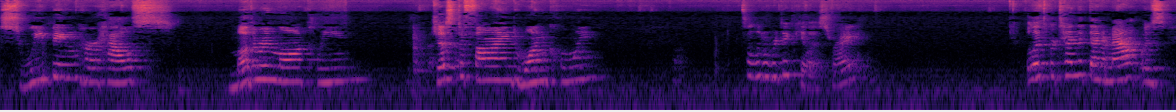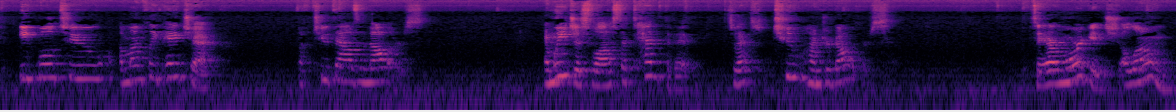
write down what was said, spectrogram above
sweeping her house mother-in-law clean just to find one coin? It's a little ridiculous, right? But let's pretend that that amount was equal to a monthly paycheck of $2,000. And we just lost a tenth of it. So that's $200. Say our mortgage alone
